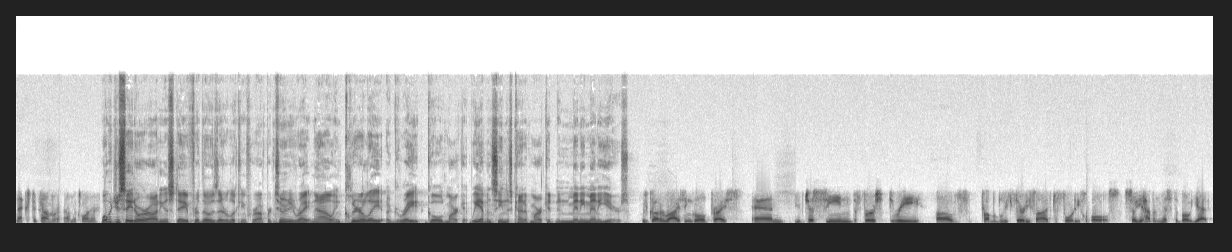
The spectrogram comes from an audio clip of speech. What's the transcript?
next to come around the corner. What would you say to our audience, Dave, for those that are looking for opportunity right now and clearly a great gold market? We haven't seen this kind of market in many, many years. We've got a rising gold price, and you've just seen the first three of probably 35 to 40 holes. So you haven't missed the boat yet,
